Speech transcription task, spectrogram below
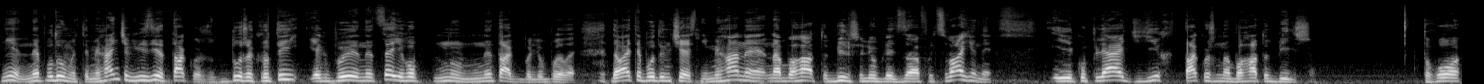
Ні, не подумайте, міганчик візі також дуже крутий. Якби не це, його ну, не так би любили. Давайте будемо чесні. Мігани набагато більше люблять за Volkswagen і купляють їх також набагато більше. Того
